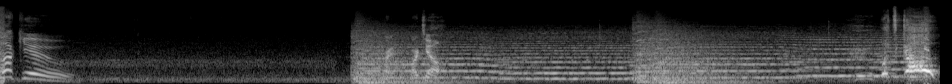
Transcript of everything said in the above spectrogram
Fuck you! Alright, Martial. Let's go!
